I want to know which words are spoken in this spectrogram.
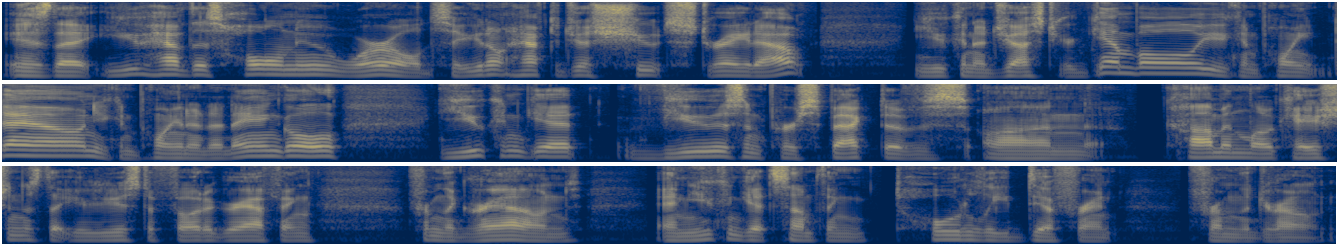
is that you have this whole new world. So you don't have to just shoot straight out. You can adjust your gimbal, you can point down, you can point at an angle, you can get views and perspectives on common locations that you're used to photographing from the ground, and you can get something totally different from the drone.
